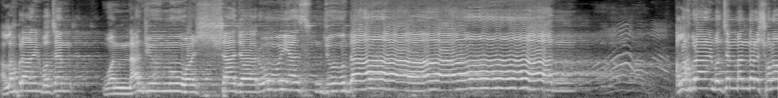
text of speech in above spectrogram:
আল্লাহ ব্রাহিম বলছেন والنجم والشجر يسجدان আল্লাহ ব্রাহিম বলছেন বান্দার শোনো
